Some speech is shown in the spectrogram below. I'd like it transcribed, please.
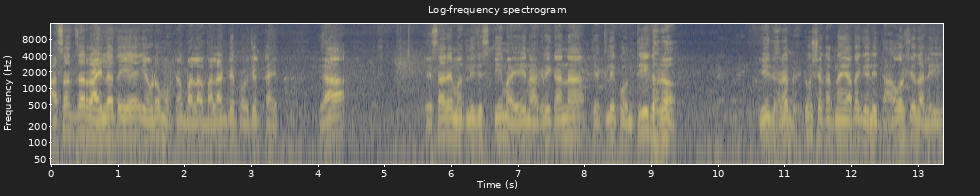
असंच जर राहिलं तर हे एवढं मोठं बला बलाढ्य प्रोजेक्ट आहेत. या एस आर एमधली जी स्कीम आहे नागरिकांना तिथली कोणतीही घरं ही घरं भेटू शकत नाही. आता गेली दहा वर्षे झाली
